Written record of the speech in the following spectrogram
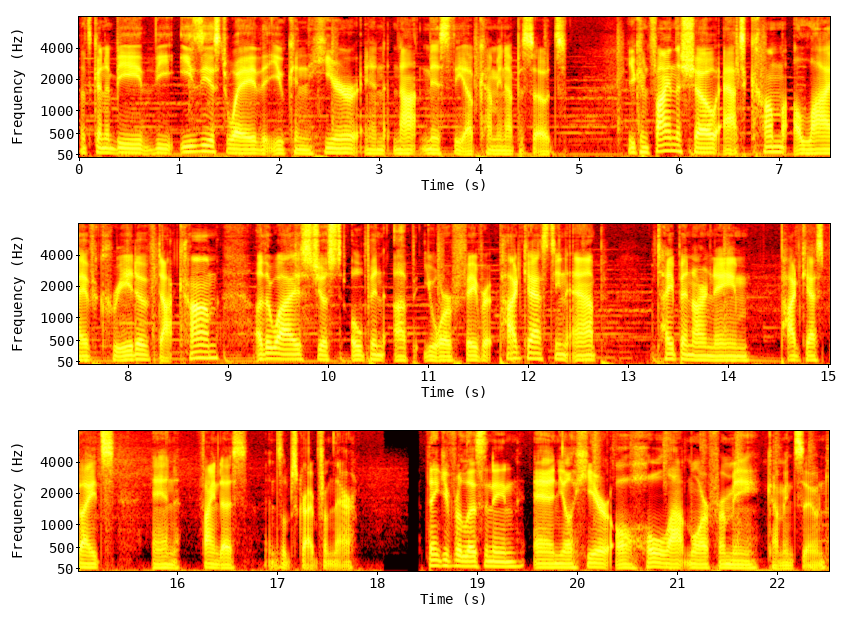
That's going to be the easiest way that you can hear and not miss the upcoming episodes. You can find the show at comealivecreative.com. Otherwise, just open up your favorite podcasting app, type in our name, Podcast Bites, and find us and subscribe from there. Thank you for listening, and you'll hear a whole lot more from me coming soon.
